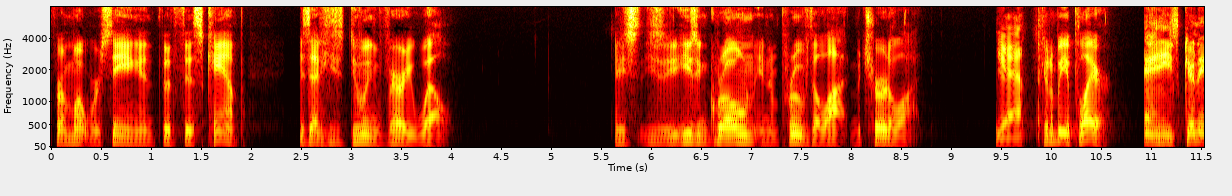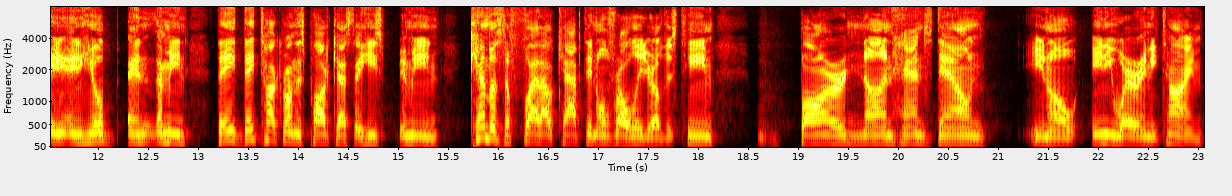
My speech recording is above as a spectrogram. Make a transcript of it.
from what we're seeing in this camp is that he's doing very well. And he's, he's, he's grown and improved a lot, matured a lot. Yeah. He's going to be a player. and he's gonna and he'll and I mean they they talked about on this podcast that he's I mean Kemba's the flat out captain, overall leader of this team, bar none, hands down, you know anywhere, anytime.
